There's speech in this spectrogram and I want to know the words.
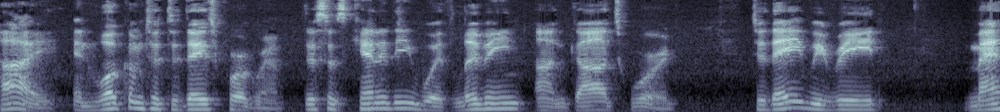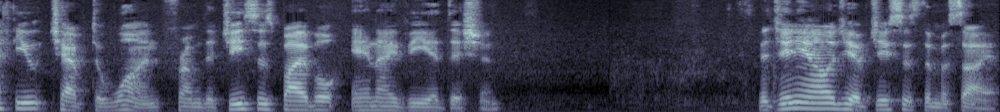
Hi, and welcome to today's program. This is Kennedy with Living on God's Word. Today we read Matthew chapter 1 from the Jesus Bible NIV edition. The genealogy of Jesus the Messiah.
